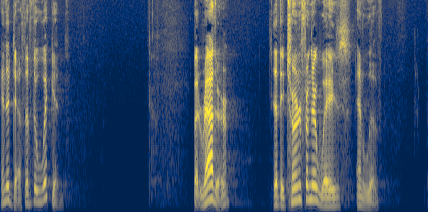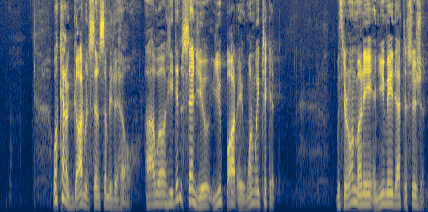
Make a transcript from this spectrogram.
in the death of the wicked, but rather that they turn from their ways and live. What kind of God would send somebody to hell? Uh, well, he didn't send you. You bought a one way ticket with your own money and you made that decision.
